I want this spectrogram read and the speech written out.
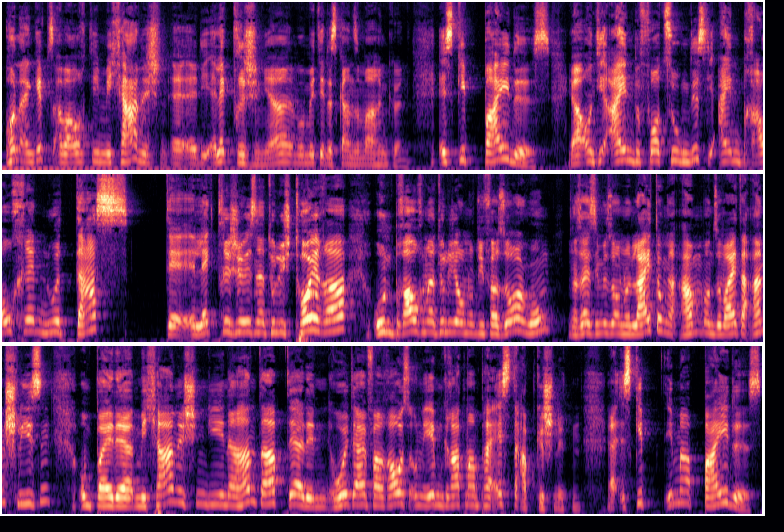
Und dann gibt es aber auch die mechanischen, äh, äh, die elektrischen, ja, womit ihr das Ganze machen könnt. Es gibt beides. Ja, und die einen bevorzugen das, die einen brauchen nur das der elektrische ist natürlich teurer und braucht natürlich auch noch die Versorgung. Das heißt, ihr müsst auch eine Leitung haben und so weiter anschließen. Und bei der mechanischen, die ihr in der Hand habt, der, den holt ihr einfach raus und eben gerade mal ein paar Äste abgeschnitten. Ja, es gibt immer beides.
